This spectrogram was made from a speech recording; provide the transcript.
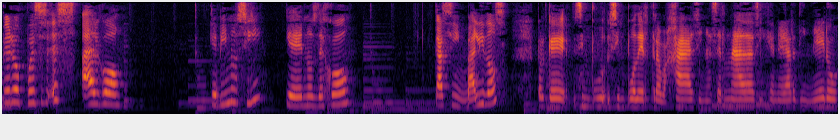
Pero pues es algo que vino así, que nos dejó casi inválidos, porque sin, sin, poder trabajar, sin hacer nada, sin generar dinero.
